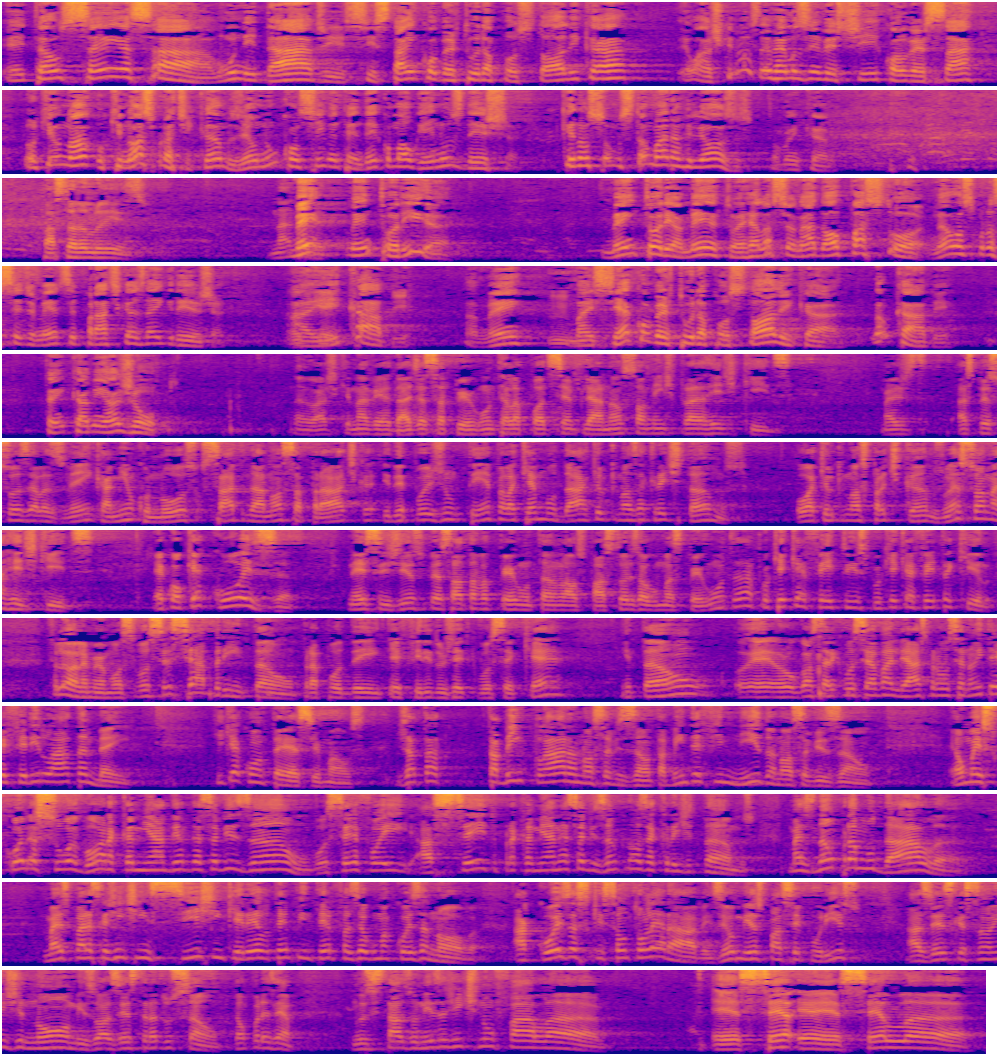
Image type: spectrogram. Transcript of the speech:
Então, sem essa unidade, se está em cobertura apostólica, eu acho que nós devemos investir, conversar, porque o, que nós praticamos, eu não consigo entender como alguém nos deixa, porque nós somos tão maravilhosos. Estou brincando. Pastor Luiz. Men mentoria. Mentoreamento é relacionado ao pastor, não aos procedimentos e práticas da igreja. Okay. Aí cabe. Amém? Uhum. Mas se é cobertura apostólica, não cabe. Tem que caminhar junto. Eu acho que, na verdade, essa pergunta ela pode se ampliar não somente para a Rede Kids, mas as pessoas elas vêm, caminham conosco, sabem da nossa prática e depois de um tempo ela quer mudar aquilo que nós acreditamos ou aquilo que nós praticamos. Não é só na Rede Kids, é qualquer coisa. Nesses dias o pessoal estava perguntando lá aos pastores algumas perguntas, ah, por que, que é feito isso, por que, que é feito aquilo? Falei, olha meu irmão, se você se abrir então para poder interferir do jeito que você quer, então é, eu gostaria que você avaliasse para você não interferir lá também. O que, que acontece, irmãos? Já está tá bem clara a nossa visão, está bem definida a nossa visão. É uma escolha sua agora caminhar dentro dessa visão. Você foi aceito para caminhar nessa visão que nós acreditamos, mas não para mudá-la. Mas parece que a gente insiste em querer o tempo inteiro fazer alguma coisa nova. Há coisas que são toleráveis. Eu mesmo passei por isso, às vezes questões de nomes ou às vezes tradução. Então, por exemplo, nos Estados Unidos a gente não fala é, é, célula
